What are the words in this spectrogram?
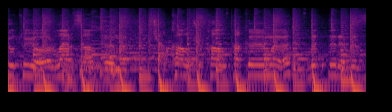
Yutuyorlar salkımı Çakal çukal takımı Bıttır bızık adamlar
